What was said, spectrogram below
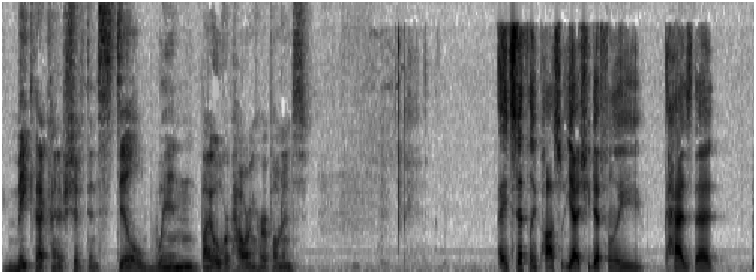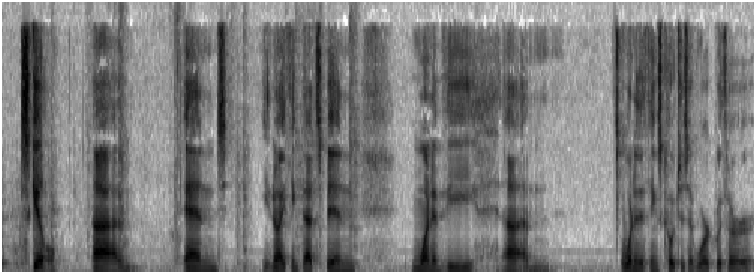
make that kind of shift and still win by overpowering her opponents? It's definitely possible. Yeah, she definitely has that skill, uh, and you know I think that's been one of the um, one of the things coaches have worked with her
